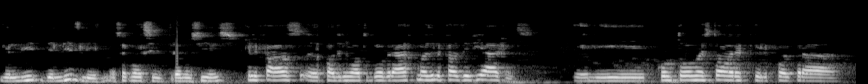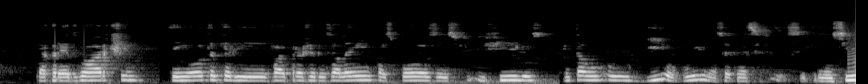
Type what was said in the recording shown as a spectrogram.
Delisle, Delisle, não sei como é que se pronuncia isso, que ele faz é, quadrinho autobiográfico, mas ele faz de viagens. Ele contou uma história que ele foi para a Coreia do Norte, tem outra que ele vai para Jerusalém com a esposa e filhos. Então o Gui, ou Gui, não sei como é se, se pronuncia,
